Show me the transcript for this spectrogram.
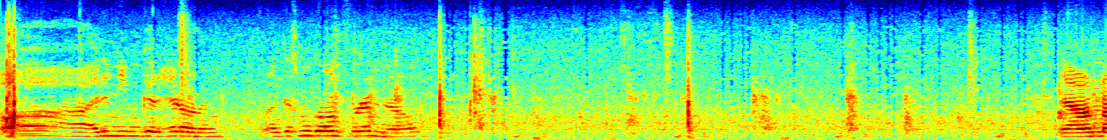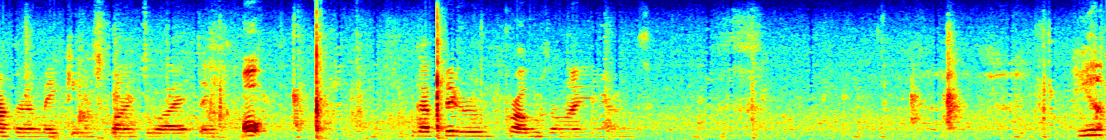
Ah, I didn't even get a hit on him. I guess Going for him now. Yeah, I'm not gonna make it. He's flying too high, I think. Oh! Got bigger problems on my hands. Yep.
